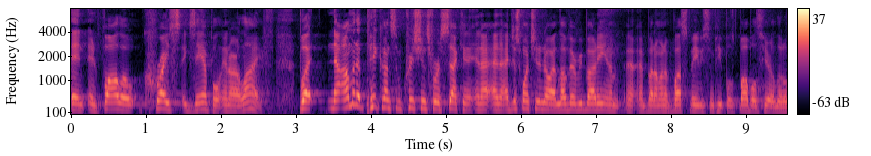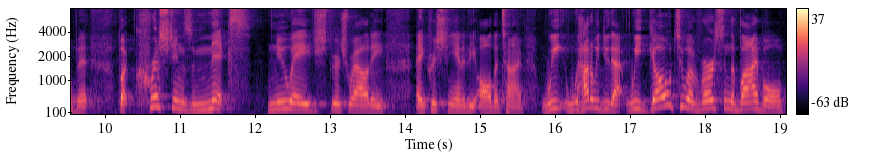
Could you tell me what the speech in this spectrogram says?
and, and follow Christ's example in our life. But now I'm going to pick on some Christians for a second, and I, and I just want you to know I love everybody, and I'm, uh, but I'm going to bust maybe some people's bubbles here a little bit. But Christians mix New Age spirituality and Christianity all the time. We, how do we do that? We go to a verse in the Bible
